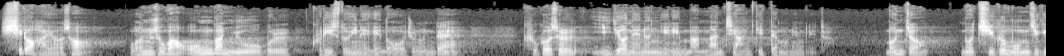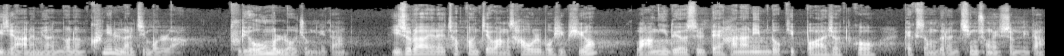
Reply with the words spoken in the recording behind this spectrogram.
싫어하여서 원수가 온갖 유혹을 그리스도인에게 넣어주는데 그것을 이겨내는 일이 만만치 않기 때문입니다. 먼저 너 지금 움직이지 않으면 너는 큰일 날지 몰라. 두려움을 넣어줍니다. 이스라엘의 첫 번째 왕 사울 보십시오. 왕이 되었을 때 하나님도 기뻐하셨고 백성들은 칭송했습니다.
